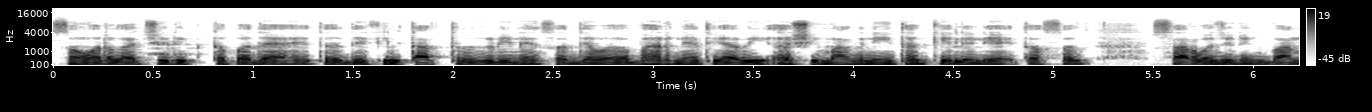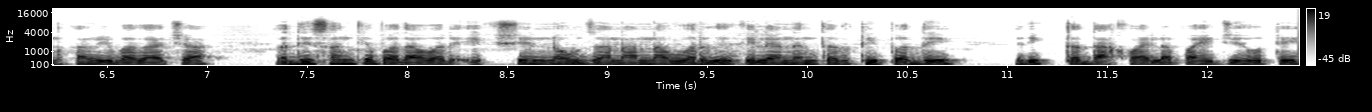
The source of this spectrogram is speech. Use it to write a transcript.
संवर्गाची रिक्त पदे आहेत तर देखील तातडीने सध्या बघा भरण्यात यावी अशी मागणी इथं केलेली आहे. तसंच सार्वजनिक बांधकाम विभागाच्या अधिसंख्य पदावर एकशे नऊ जणांना वर्ग केल्यानंतर ती पदे रिक्त दाखवायला पाहिजे होते.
